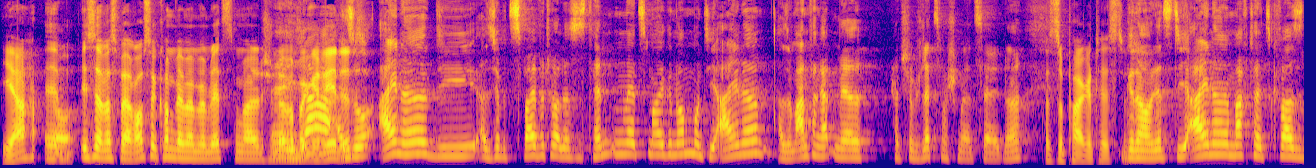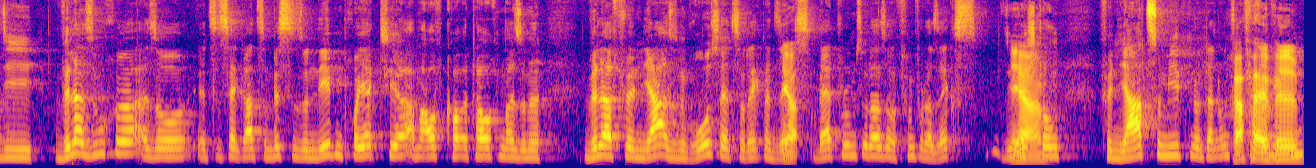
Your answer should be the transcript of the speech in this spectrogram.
Ja, äh, So. ist da was bei rausgekommen? Wir haben beim letzten Mal schon darüber äh, ja, geredet. also eine, die, also ich habe jetzt zwei virtuelle Assistenten jetzt mal genommen und die eine, also am Anfang hatten wir, hatte ich glaube ich letztes Mal schon mal erzählt, ne? Hast du ein paar getestet? Genau, und jetzt die eine macht halt quasi die Villasuche. Also jetzt ist ja gerade so ein bisschen so ein Nebenprojekt hier am Auftauchen, mal so eine Villa für ein Jahr, also eine große, jetzt so direkt mit sechs Bedrooms oder so, fünf oder sechs, die Ja. Richtung, für ein Jahr zu mieten und dann Raphael will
